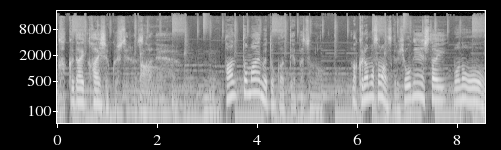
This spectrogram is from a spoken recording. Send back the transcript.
拡大解釈してるんですかね。うんパントマイムとかってやっぱそのまあクラもそうなんですけど表現したいものを、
